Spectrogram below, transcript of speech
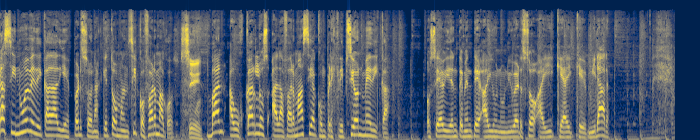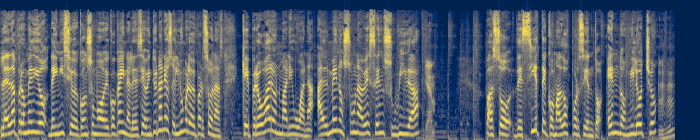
Casi 9 de cada 10 personas que toman psicofármacos Sí. van a buscarlos a la farmacia con prescripción médica. O sea, evidentemente hay un universo ahí que hay que mirar. La edad promedio de inicio de consumo de cocaína, les decía 21 años, el número de personas que probaron marihuana al menos una vez en su vida. Pasó de 7,2% en 2008 Ujú.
